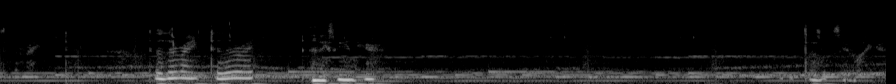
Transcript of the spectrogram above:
To the right, to the right. To the right. Anything in here? Doesn't seem like it.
